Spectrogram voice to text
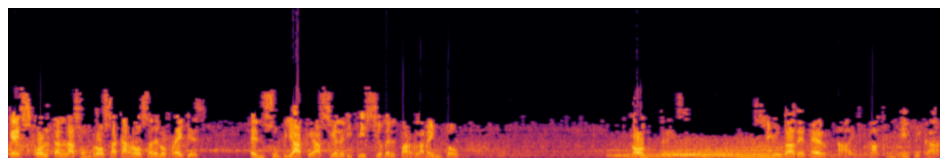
que escoltan la asombrosa carroza de los reyes en su viaje hacia el edificio del Parlamento. Londres, ciudad eterna y magnífica.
